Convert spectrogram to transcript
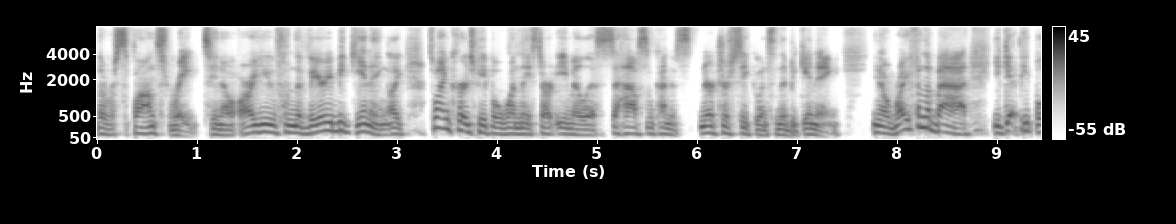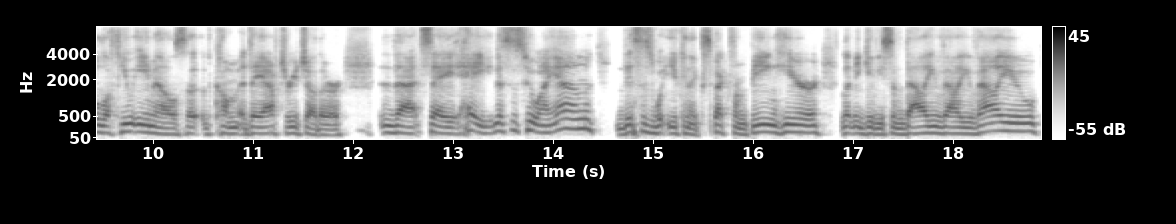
the response rate. You know, are you from the very beginning? Like, that's why I encourage people when they start email lists to have some kind of nurture sequence in the beginning. You know, right from the bat, you get people a few emails that come a day after each other that say, Hey, this is who I am. This is what you can expect from being here. Let me give you some value, value, value.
